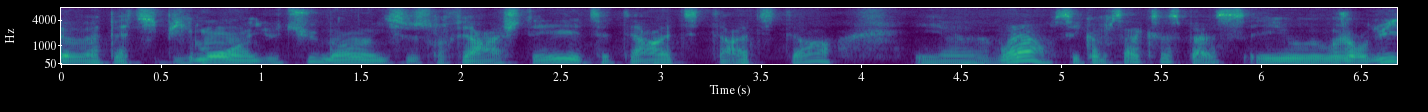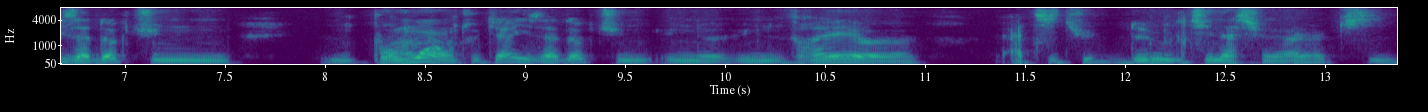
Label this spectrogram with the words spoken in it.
euh, bah, typiquement YouTube, hein, ils se sont fait racheter, etc., etc., etc. Et euh, voilà, c'est comme ça que ça se passe. Et euh, aujourd'hui, ils adoptent une, pour moi en tout cas, ils adoptent une, une, une vraie euh, attitude de multinationale qui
